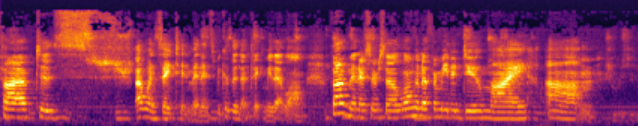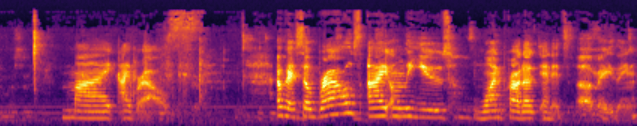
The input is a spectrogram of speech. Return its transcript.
five to I wouldn't say 10 minutes because it doesn't take me that long. Five minutes or so, long enough for me to do my, um, my eyebrows. Okay, so brows, I only use one product and it's amazing.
